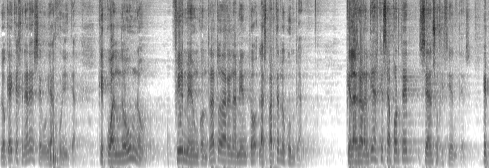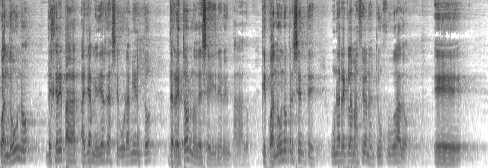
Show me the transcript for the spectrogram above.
Lo que hay que generar es seguridad jurídica, que cuando uno firme un contrato de arrendamiento las partes lo cumplan, que las garantías que se aporten sean suficientes, que cuando uno deje de pagar haya medidas de aseguramiento de retorno de ese dinero impagado, que cuando uno presente una reclamación ante un juzgado eh,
